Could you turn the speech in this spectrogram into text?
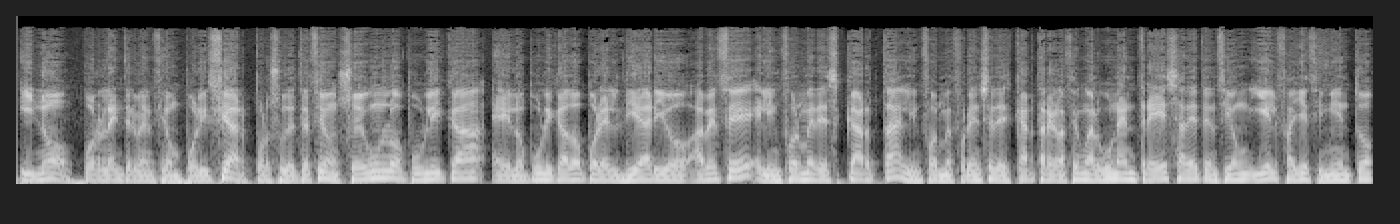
Y no por la intervención policial, por su detención. Según lo publica eh, lo publicado por el diario ABC, el informe descarta, el informe forense descarta relación alguna entre esa detención y el fallecimiento,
